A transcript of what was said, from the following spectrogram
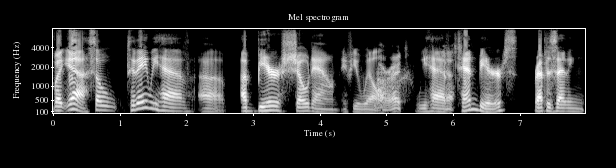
but yeah, so today we have uh, a beer showdown, if you will. All right. We have Yes. 10 beers representing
